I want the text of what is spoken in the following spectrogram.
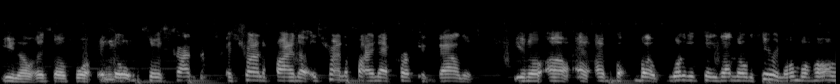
You know, and so forth. And so so it's trying it's trying to find out it's trying to find that perfect balance. You know, uh, but but one of the things I noticed here in Omaha,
